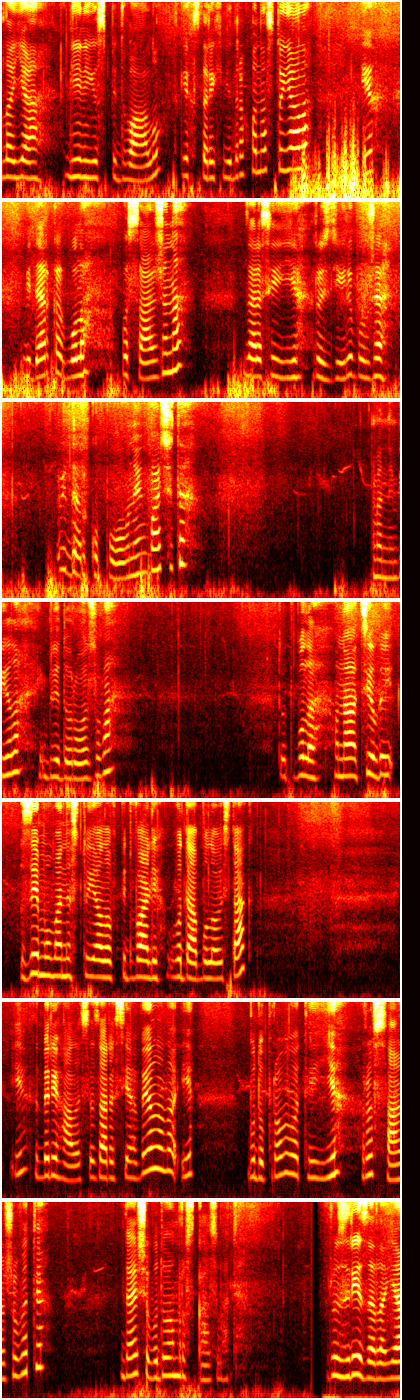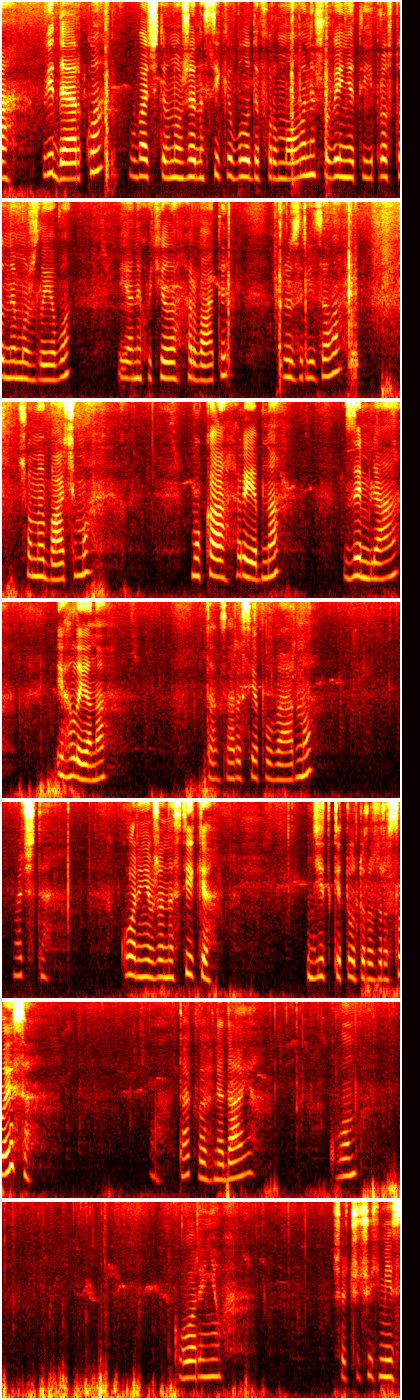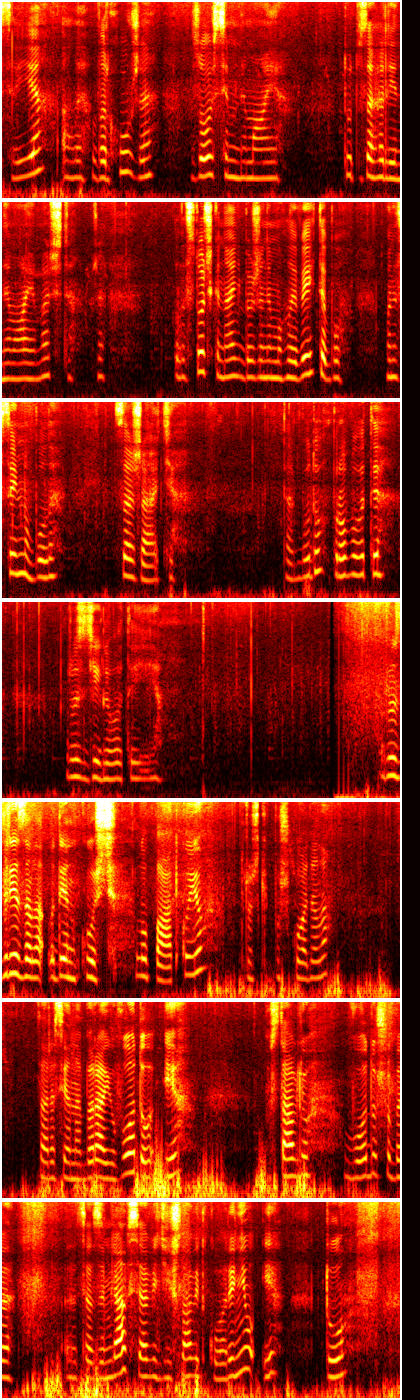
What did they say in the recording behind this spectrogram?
Витягнула я лілію з підвалу. В таких старих відрах вона стояла. І в була посаджена. Зараз я її розділю, бо вже відерко повне, як бачите. У мене біла і блідорозова. Тут була, вона цілий зиму у мене стояла в підвалі, вода була ось так. І зберігалася. Зараз я вилила і буду пробувати її розсаджувати. Далі буду вам розказувати. Розрізала я відерко. Бачите, воно вже настільки було деформоване, що вийняти її просто неможливо. Я не хотіла рвати. Розрізала. Що ми бачимо? Мука рибна, земля і глина. Так, зараз я поверну. Бачите, корені вже настільки дітки тут розрослися. Так виглядає ком коренів. Ще чуть-чуть місця є, але вверху вже зовсім немає. Тут взагалі немає, бачите? Вже листочки навіть би вже не могли вийти, бо вони сильно були зажаті. Так, буду пробувати розділювати її. Розрізала один кущ лопаткою, трошки пошкодила. Зараз я набираю воду і поставлю воду, щоб е, ця земля вся відійшла від коренів і ту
